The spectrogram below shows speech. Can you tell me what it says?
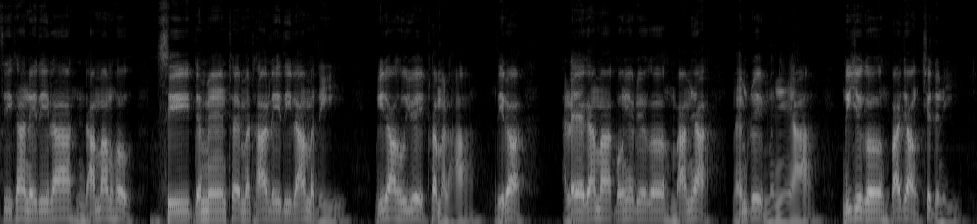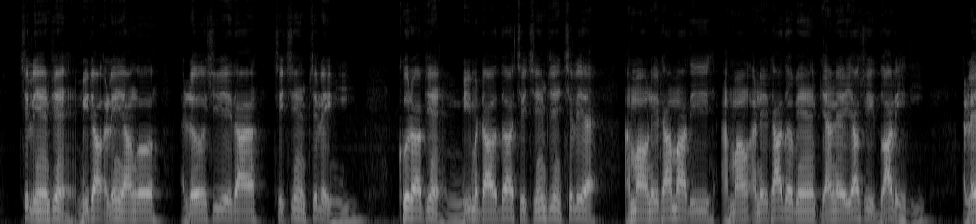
စီခန့်နေသည်လားဒါမှမဟုတ်စီတမင်ထက်မထားလေသည်လားမသိမိတော်ဟု၍ထွက်မလားဒီတော့အလေကမ်းမှပုံရိပ်တွေကိုဗာမျှမမ်တွေ့မမြင်ရမိကြီးကိုဘာကြောင့်ချစ်တယ်နီချစ်လျင်ဖြင့်မိတော်အလင်းရောင်ကိုအလိုရှိရသာချစ်ချင်းဖြစ်လိမ့်မည်ခုတော့ဖြင့်မိမတော်သောချစ်ချင်းဖြင့်ချစ်လျက်အမောင်နေထားမှသည်အမောင်အနေထားသို့ပင်ပြန်လည်ရောက်ရှိသွားလေသည်အလေ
